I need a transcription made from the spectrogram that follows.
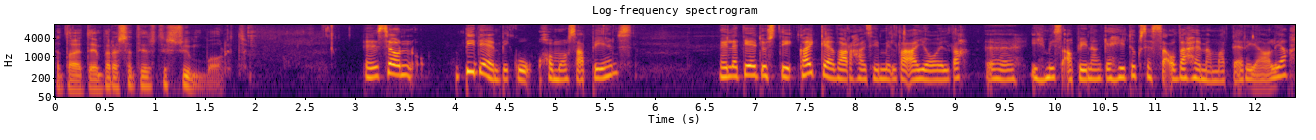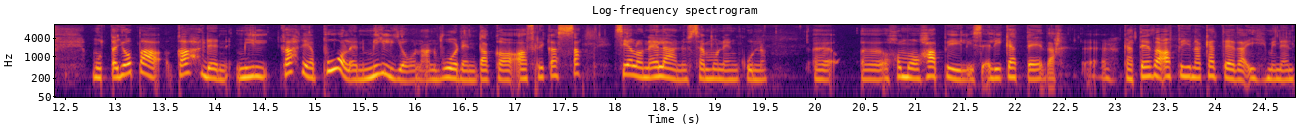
ja taiteen perässä tietysti symbolit. Se on pidempi kuin homo sapiens. Meillä tietysti kaikkein varhaisimmilta ajoilta eh, ihmisapinan kehityksessä on vähemmän materiaalia, mutta jopa kahden, mil, kahden ja puolen miljoonan vuoden takaa Afrikassa siellä on elänyt semmoinen kuin eh, homo habilis, eli kätevä, kätevä apina, kätevä ihminen,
